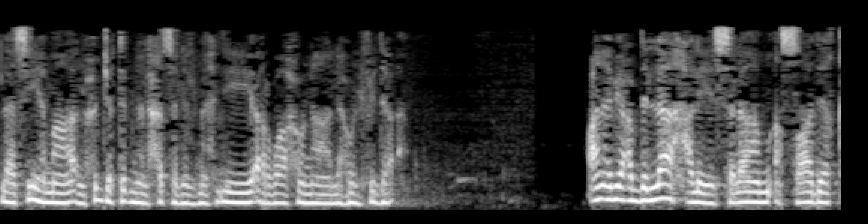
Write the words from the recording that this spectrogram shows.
لا سيما الحجة بن الحسن المهدي أرواحنا له الفداء. عن أبي عبد الله عليه السلام الصادق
